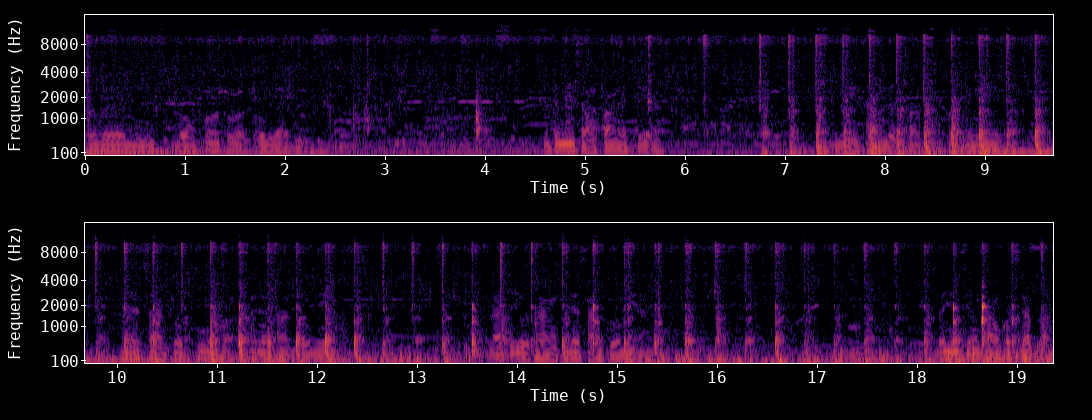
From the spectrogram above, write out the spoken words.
บริเวณหลวงพ่อทวดองค์ใหญ่ มันจะมีสองฝั่งได้เสียมีทางเดินเข้าสองฝั่งมีพยาสารตัวผู้ก็พยา จะอยู่ทางที่จะสามตัวเมียได้ยินเสียงตามก็แซ่บแล้ว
